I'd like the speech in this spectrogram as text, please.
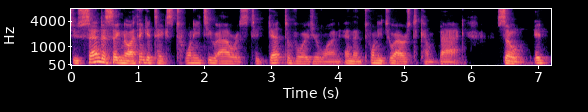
to send a signal, I think it takes 22 hours to get to Voyager 1 and then 22 hours to come back. So it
